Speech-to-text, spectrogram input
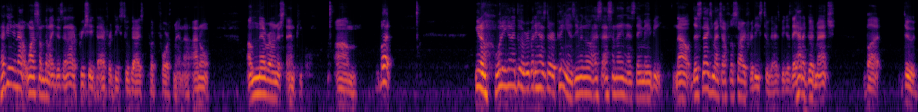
How can you not watch something like this and not appreciate the effort these two guys put forth, man? I, I don't. I'll never understand people. Um, but you know, what are you gonna do? Everybody has their opinions, even though as asinine as they may be. Now, this next match, I feel sorry for these two guys because they had a good match, but dude,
